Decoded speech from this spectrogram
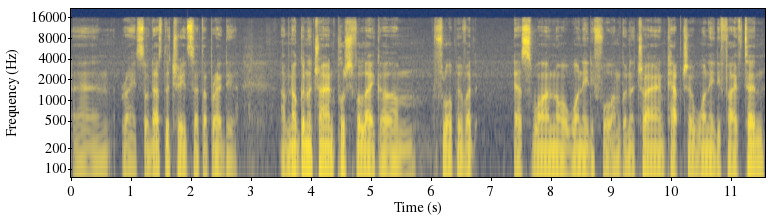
And right, so that's the trade setup right there. I'm not gonna try and push for like um floor pivot S1 or 184. I'm gonna try and capture 185.10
